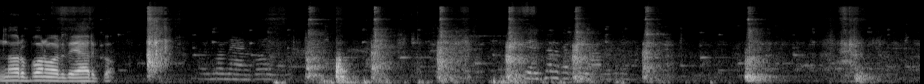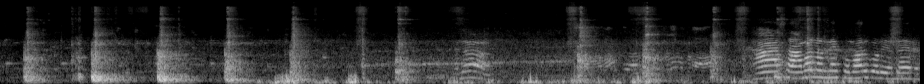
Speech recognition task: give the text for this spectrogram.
இன்னொரு ஃபோன் வருது யாருக்கும் మా మేనకో చేశాను కదా మీ నాన్నకి. హలో ఆ, సామాన్లు ఉన్నాయి కుమార్ కూడా వెళ్ళారు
